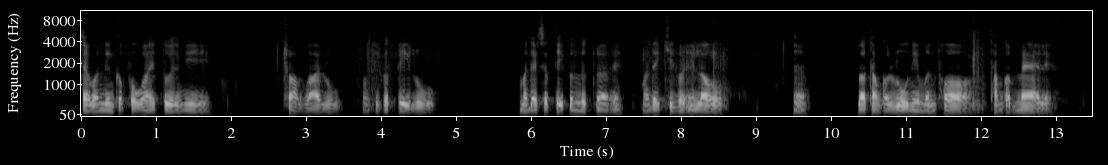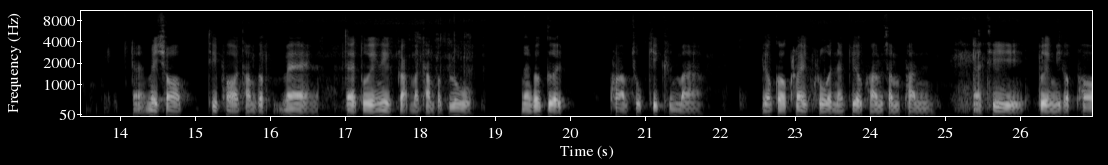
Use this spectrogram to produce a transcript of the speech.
แต่วันหนึ่งก็พบว่าตัวเองนี่ชอบว่าลูก บางทีก็ตีลูก มาได้สติก็นึกว่าเอ๊ะ มาได้คิดว่าเอ๊ะเรานะเราทำกับลูกนี่เหมือนพ่อทำกับแม่เลย นะไม่ชอบที่พ่อทำกับแม่นะแต่ตัวเองนี่กลับมาทำกับลูก มันก็เกิดความฉุกคิดขึ้นมา แล้วก็ใคร่ครวญนะเกี่ยวความสัมพันธ์นะที่ตัวเองมีกับพ่อ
